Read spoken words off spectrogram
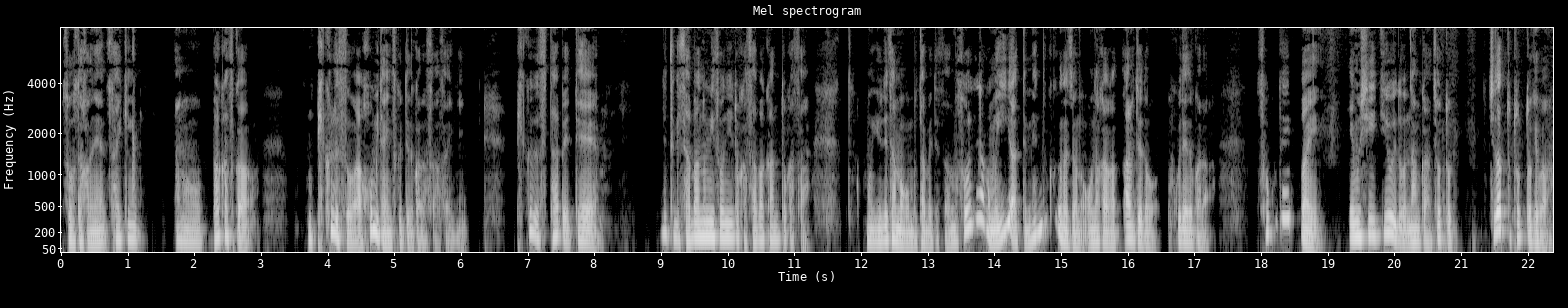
そう、だからね、最近、あの、バカスか、ピクルスをアホみたいに作ってるからさ、最近。ピクルス食べて、で、次、サバの味噌煮とかサバ缶とかさ、もうゆで卵も食べてさ、もうそれでなんかもういいやってめんどくさくなっちゃうの。お腹がある程度膨れるから。そこで一杯 MCT オイルをなんかちょっとチラッと取っとけば、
